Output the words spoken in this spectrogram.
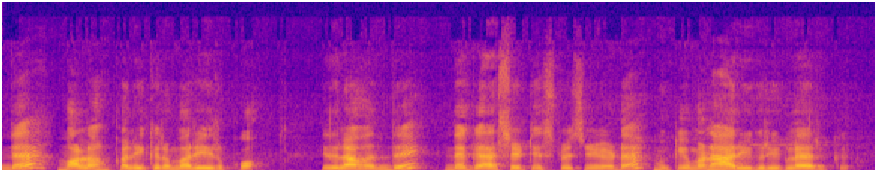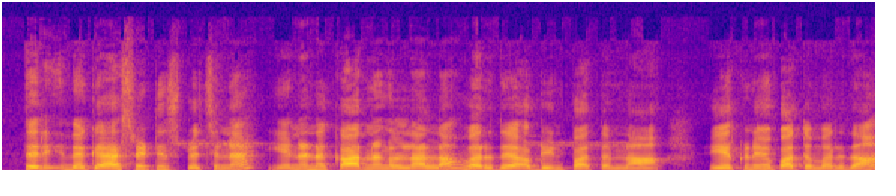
இந்த மலம் கழிக்கிற மாதிரி இருக்கும். இதெல்லாம் வந்து இந்த கேஸ்ட்ரைட்டிஸ் பிரச்சனையோட முக்கியமான அறிகுறிகளாக இருக்குது. சரி இந்த கேஸ்ட்ரைட்டிஸ் பிரச்சனை என்னென்ன காரணங்கள்னாலாம் வருது அப்படின்னு பார்த்தோம்னா ஏற்கனவே பார்த்த மாதிரி தான்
